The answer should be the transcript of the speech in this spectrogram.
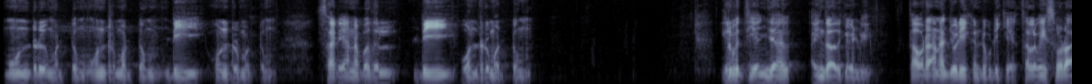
மூன்று மற்றும் ஒன்று மட்டும் டி ஒன்று மட்டும். சரியான பதில் டி ஒன்று மட்டும். இருபத்தி அஞ்சா ஐந்தாவது கேள்வி. தவறான ஜோடியை கண்டுபிடிக்க. சலவை சோடா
